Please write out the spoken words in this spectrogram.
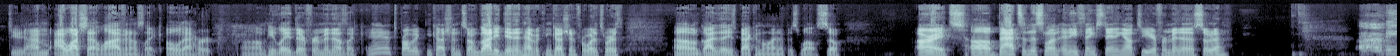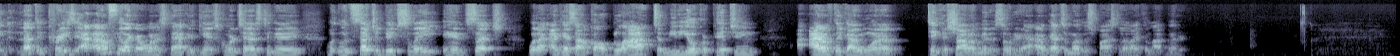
dude, I'm I watched that live and I was like, oh, that hurt. Um, he laid there for a minute. I was like, eh, it's probably a concussion. So I'm glad he didn't have a concussion for what it's worth. Um, I'm glad that he's back in the lineup as well. So, all right, uh, bats in this one. Anything standing out to you for Minnesota? I mean, nothing crazy. I, I don't feel like I want to stack against Cortes today with, with such a big slate and such what I, I guess I'll call blah to mediocre pitching. I, I don't think I want to take a shot on Minnesota here. I've got some other spots that I like a lot better.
